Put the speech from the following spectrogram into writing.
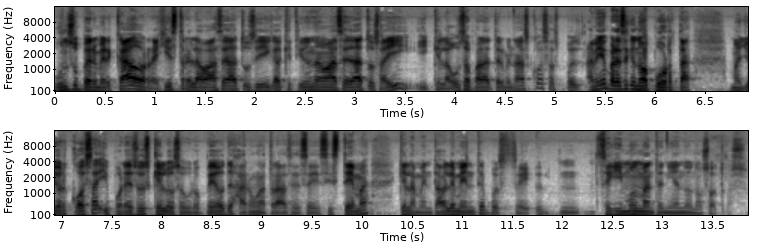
un supermercado registre la base de datos y diga que tiene una base de datos ahí y que la usa para determinadas cosas. Pues a mí me parece que no aporta mayor cosa y por eso es que los europeos dejaron atrás ese sistema que lamentablemente pues mm, seguimos manteniendo nosotros.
